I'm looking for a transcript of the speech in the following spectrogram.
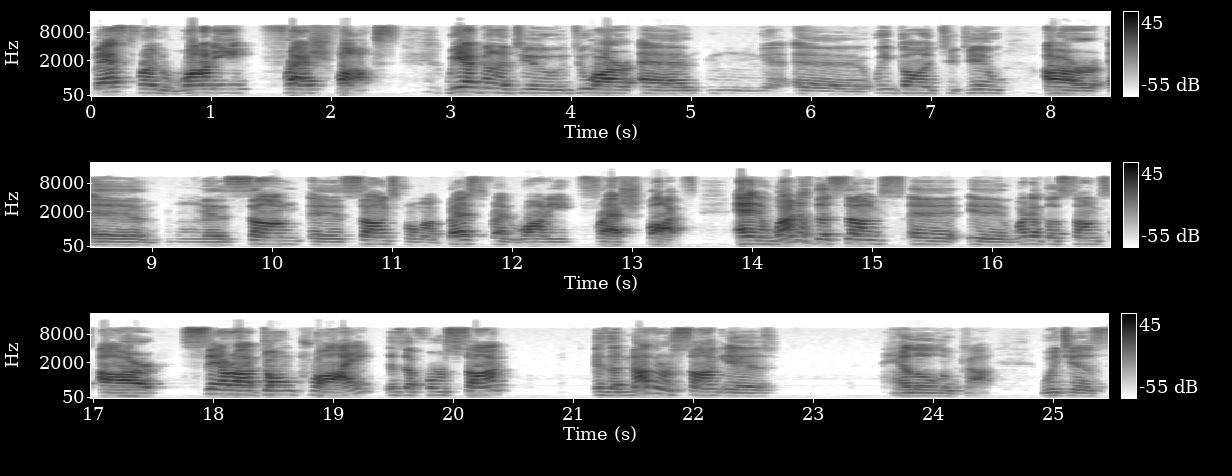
best friend Ronnie Fresh Fox. We are gonna do do our uh, mm, uh, we're going to do our um, uh, song uh, songs from our best friend Ronnie Fresh Fox. And one of the songs, uh, uh, one of those songs are "Sarah Don't Cry" is the first song. Is another song is "Hello Luca," which is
